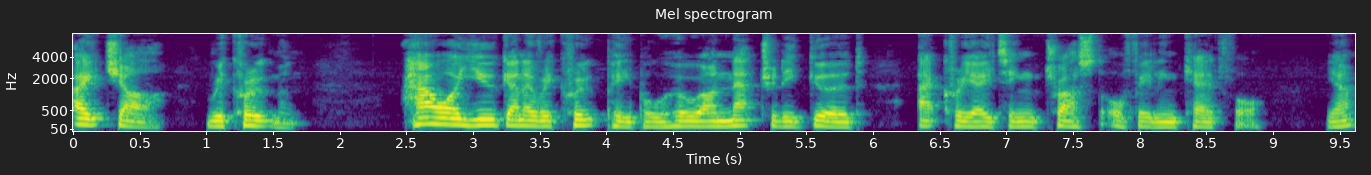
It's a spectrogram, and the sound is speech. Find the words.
hr recruitment how are you going to recruit people who are naturally good at creating trust or feeling cared for? Yeah.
